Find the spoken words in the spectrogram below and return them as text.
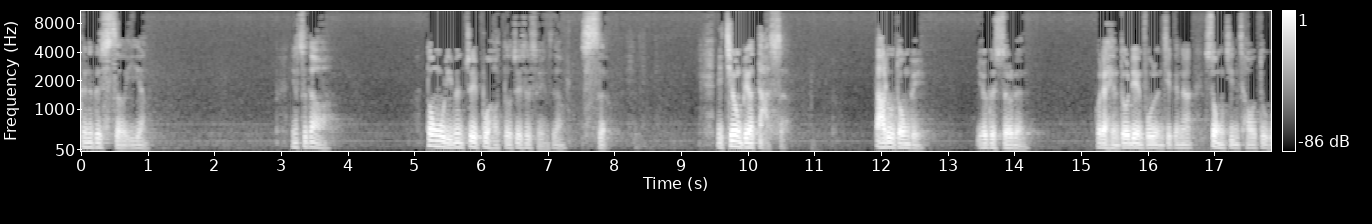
跟那个蛇一样。你要知道啊，动物里面最不好得罪是谁？你知道？蛇。你千万不要打蛇。大陆东北有一个蛇人。后来很多念佛人就跟他诵经超度，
